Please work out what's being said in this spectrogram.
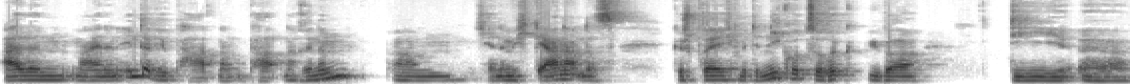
allen meinen Interviewpartnern und Partnerinnen. Ähm, ich erinnere mich gerne an das Gespräch mit dem Nico zurück über die äh,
